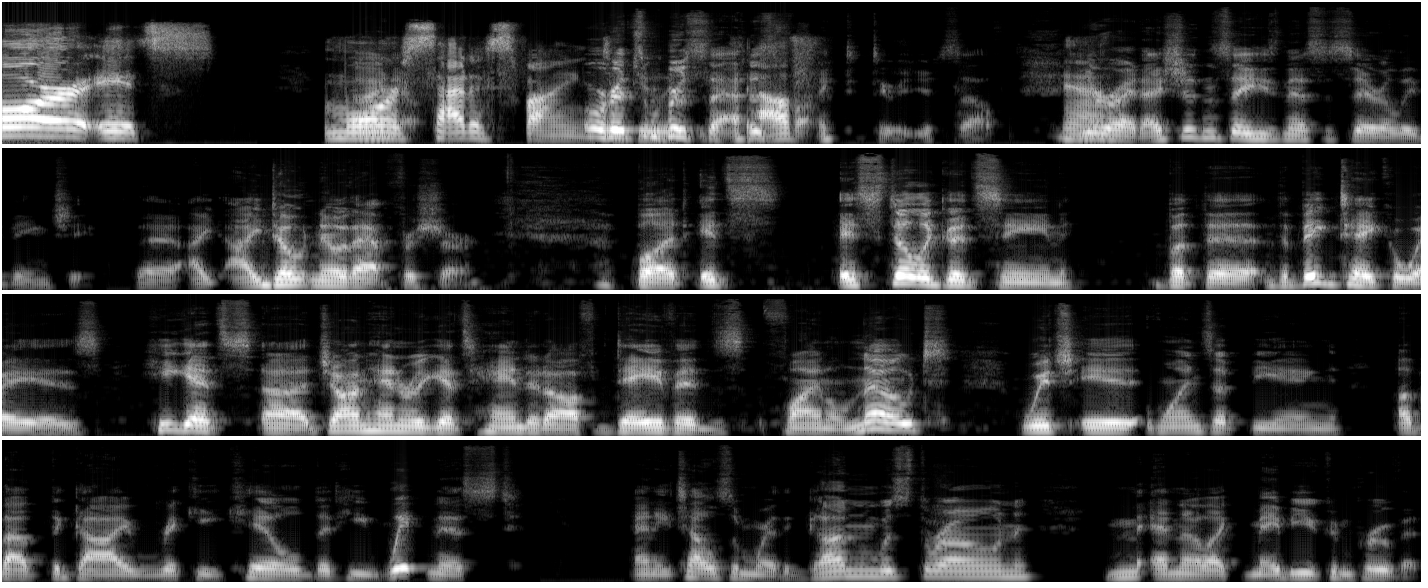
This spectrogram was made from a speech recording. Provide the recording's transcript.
Or it's more satisfying. Or it's do it more yourself. satisfying to do it yourself. Yeah. You're right. I shouldn't say he's necessarily being cheap. Uh, I I don't know that for sure, but it's it's still a good scene. But the the big takeaway is he gets uh, John Henry gets handed off David's final note, which is winds up being about the guy Ricky killed that he witnessed, and he tells him where the gun was thrown, and they're like, maybe you can prove it.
